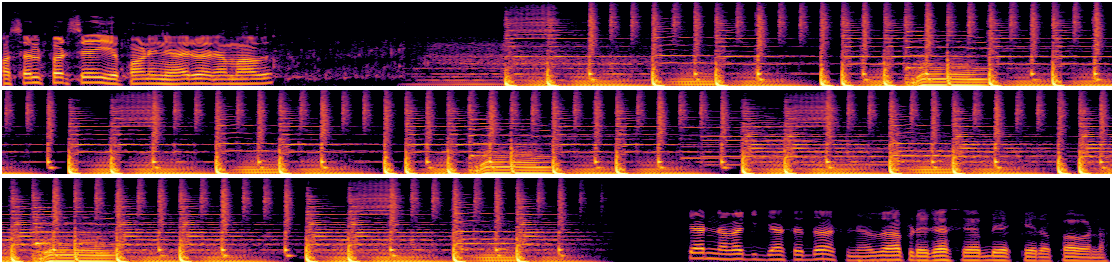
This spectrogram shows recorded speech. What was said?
સલ્ફર છે એ પાણીની હારવાર આમાં આવે. ચારના વાગી જશે દસ ને હવે આપણે રહેશે બે કેરા પાવાના.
